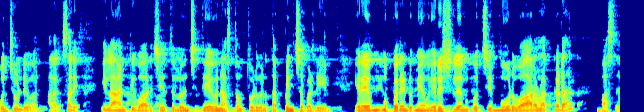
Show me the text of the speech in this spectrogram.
పొంచి ఉండేవాళ్ళు అలాగే సరే. ఇలాంటి వారి చేతుల్లోంచి దేవుని హస్తం తోడుగా తప్పించబడి ఇరవై ముప్పై రెండు మేము ఎరుషులేముకి వచ్చి మూడు వారం అక్కడ బస్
